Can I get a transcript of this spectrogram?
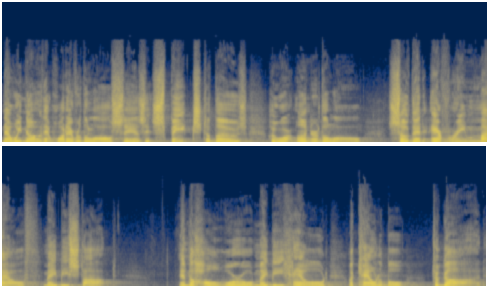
now we know that whatever the law says, it speaks to those who are under the law so that every mouth may be stopped and the whole world may be held accountable to God.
